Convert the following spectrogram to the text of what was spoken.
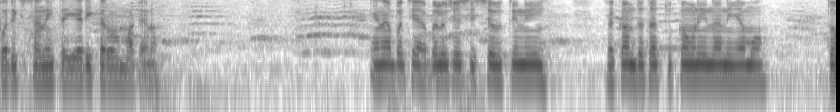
પરીક્ષાની તૈયારી કરવા માટેનો. એના પછી આપેલું છે શિષ્યવૃત્તિની રકમ તથા ચૂકવણીના નિયમો. તો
